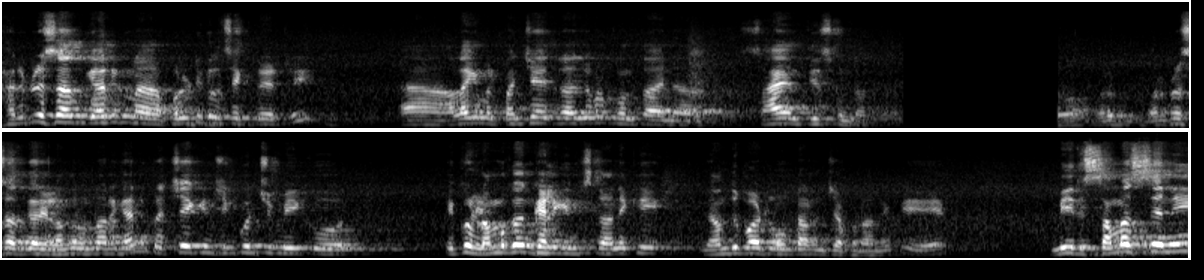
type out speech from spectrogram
హరిప్రసాద్ గారికి నా పొలిటికల్ సెక్రటరీ అలాగే మన పంచాయతీరాజ్లో కూడా కొంత ఆయన సహాయం తీసుకుంటారు. వరప్రసాద్ గారు వీళ్ళందరూ ఉన్నారు కానీ ప్రత్యేకించి ఇంకొంచెం మీకు ఎక్కువ నమ్మకం కలిగించడానికి నేను అందుబాటులో ఉంటానని చెప్పడానికి మీరు సమస్యని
